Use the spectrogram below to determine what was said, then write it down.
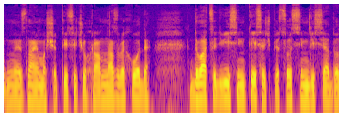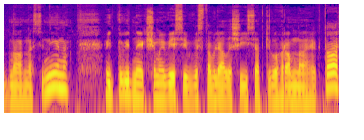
ми знаємо, що 1000 грам у нас виходить 28 571 насінина. Відповідно, якщо ми висів виставляли 60 кг на гектар,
